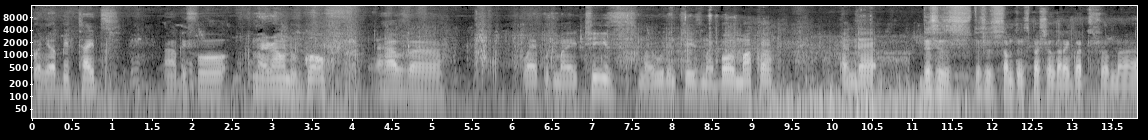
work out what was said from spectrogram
when you're a bit tight uh, before my round of golf. I have uh, where I put my tees, my wooden tees, my ball marker, and uh, this is this is something special that I got from uh,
